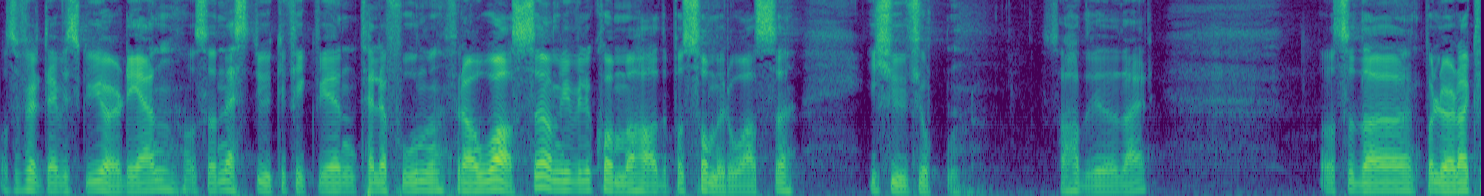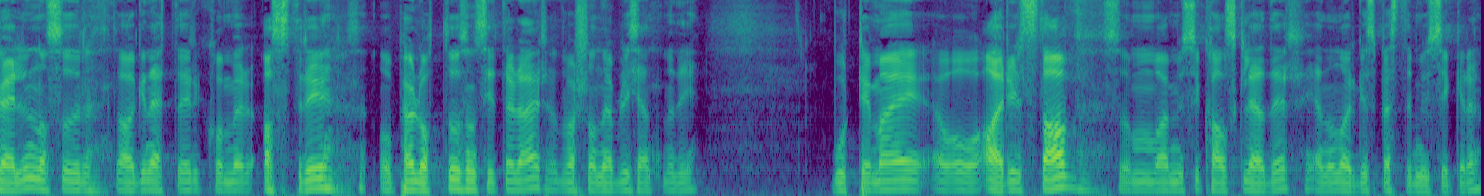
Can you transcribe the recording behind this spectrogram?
Og så følte jeg vi skulle gjøre det igjen. Og så Neste uke fikk vi en telefon fra Oase om vi ville komme og ha det på Sommeroase i 2014. Så hadde vi det der. Og så da På lørdag kvelden og så dagen etter kommer Astrid og Paulotto, som sitter der. og Det var sånn jeg ble kjent med de. Bort til meg og Arild Stav, som var musikalsk leder, en av Norges beste musikere.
